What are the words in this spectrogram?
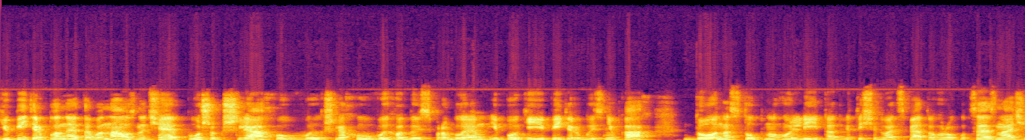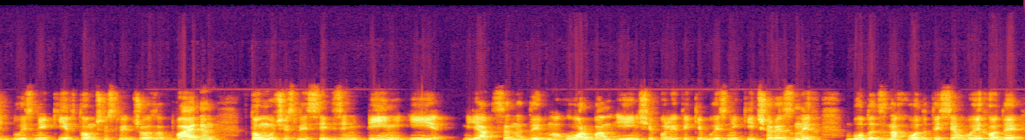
Юпітер планета вона означає пошук шляху шляху виходу із проблем. І поки Юпітер в близнюках до наступного літа 2025 року, це значить близнюки, в тому числі Джозеф Байден, в тому числі Сі Цзіньпінь і як це не дивно, Орбан і інші політики близнюки. Через них будуть знаходитися виходи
